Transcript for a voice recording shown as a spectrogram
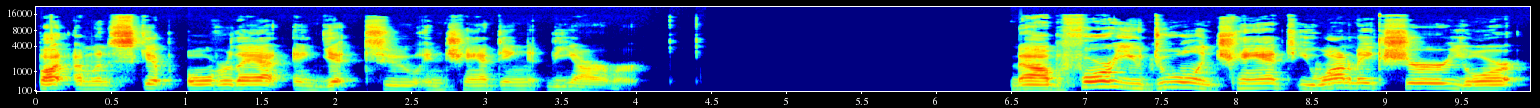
But I'm going to skip over that and get to enchanting the armor. Now, before you dual enchant, you want to make sure your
